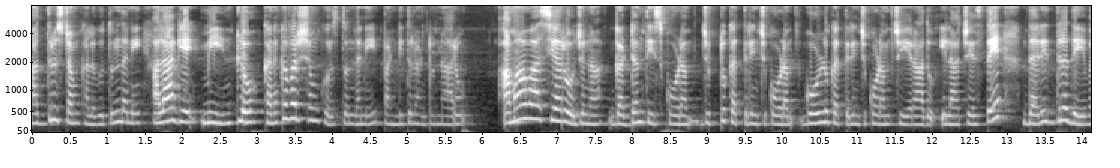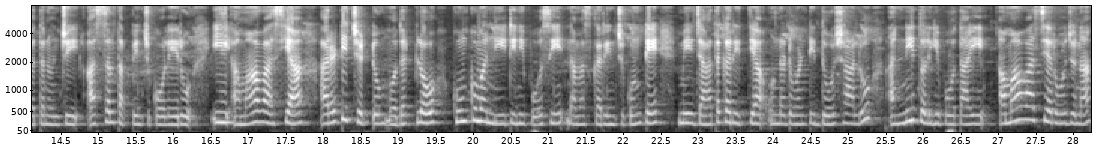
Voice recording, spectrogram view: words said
అదృష్టం కలుగుతుందని అలాగే మీ ఇంట్లో కనకవర్షం కురుస్తుందని పండితులు అంటున్నారు. అమావాస్య రోజున గడ్డం తీసుకోవడం జుట్టు కత్తిరించుకోవడం గోళ్ళు కత్తిరించుకోవడం చేయరాదు. ఇలా చేస్తే దరిద్ర దేవత నుంచి అస్సలు తప్పించుకోలేరు. ఈ అమావాస్య అరటి చెట్టు మొదట్లో కుంకుమ నీటిని పోసి నమస్కరించుకుంటే మీ జాతకరీత్యా ఉన్నటువంటి దోషాలు అన్నీ తొలగిపోతాయి. అమావాస్య రోజున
